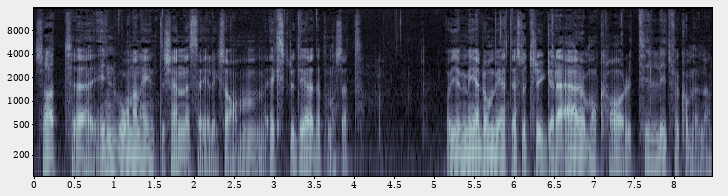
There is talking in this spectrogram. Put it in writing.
Så att eh, invånarna inte känner sig liksom exkluderade på något sätt. Och ju mer de vet desto tryggare är de och har tillit för kommunen.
